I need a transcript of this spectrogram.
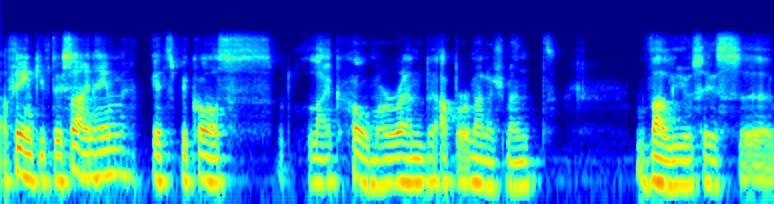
I think if they sign him, it's because like Homer and upper management values his uh,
